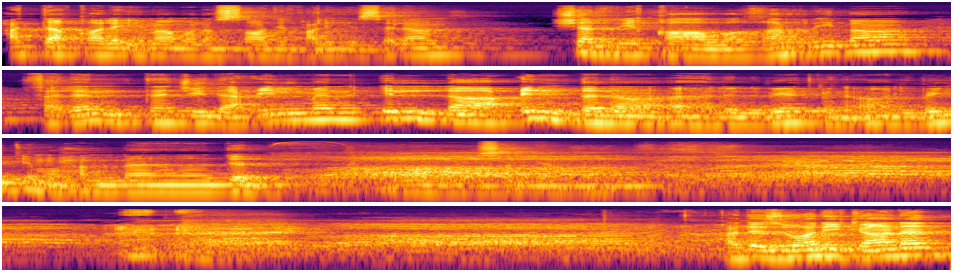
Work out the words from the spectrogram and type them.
حتى قال إمامنا الصادق عليه السلام شرقا وغربا فلن تجد علما إلا عندنا أهل البيت من آل بيت محمد. هذا الزهري كان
